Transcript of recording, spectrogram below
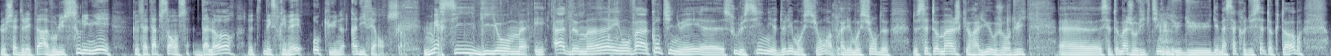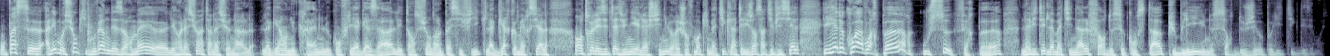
le chef de l'État a voulu souligner que cette absence d'alors n'exprimait aucune indifférence. Merci Guillaume et à demain et on va continuer euh, sous le signe de l'émotion après l'émotion de, de cet hommage qui aura lieu aujourd'hui, euh, cet hommage aux victimes des massacres du 7 octobre. On passe euh, à l'émotion qui gouverne désormais les relations internationales, la guerre en Ukraine, le conflit à Gaza, les tensions dans le Pacifique, la guerre commerciale entre les États-Unis et la Chine, le réchauffement climatique, l'intelligence artificielle il y a de quoi avoir peur ou se faire peur. L'invité de la matinale, fort de ce constat, publie une sorte de géopolitique des émotions.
